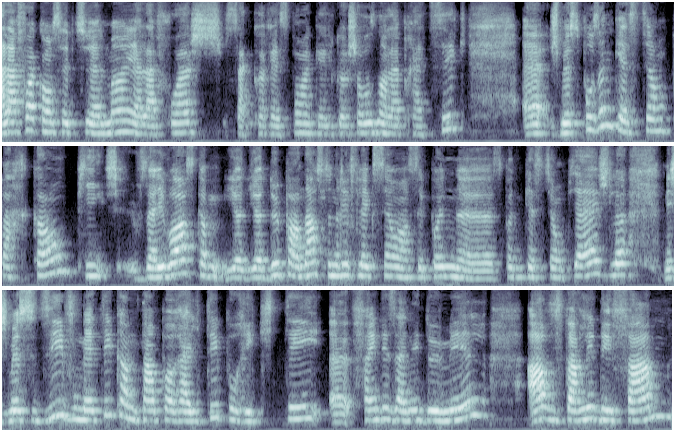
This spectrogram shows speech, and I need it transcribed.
à la fois conceptuellement et à la fois ça correspond à quelque chose dans la pratique. Euh, je me suis posé une question par contre, puis vous allez voir, c'est comme il y, a, deux pendants, c'est une réflexion, hein, c'est pas une c'est pas une question piège là, mais je me suis dit vous mettez comme temporalité pour équité euh, fin des années 2000. Ah, vous parlez des femmes,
